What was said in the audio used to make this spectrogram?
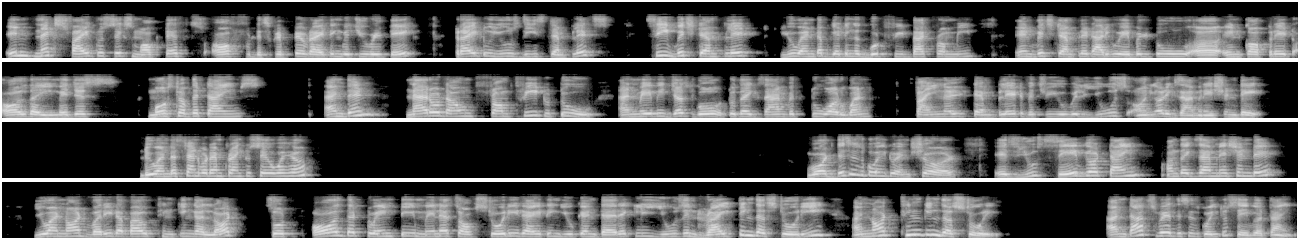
in next five to six mock tests of descriptive writing which you will take try to use these templates. See which template you end up getting a good feedback from me in which template are you able to uh, incorporate all the images most of the times. And then narrow down from three to two and maybe just go to the exam with two or one final template which you will use on your examination day. Do you understand what i'm trying to say over here What this is going to ensure is you save your time on the examination day. You are not worried about thinking a lot. So all the 20 minutes of story writing you can directly use in writing the story and not thinking the story. And that's where this is going to save your time.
